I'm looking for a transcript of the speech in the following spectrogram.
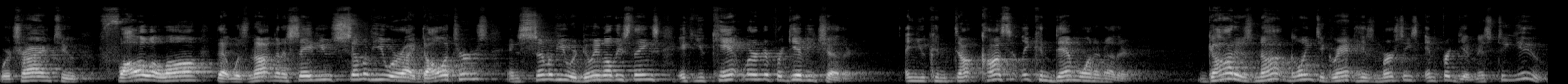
were trying to follow a law that was not going to save you. Some of you were idolaters, and some of you were doing all these things. If you can't learn to forgive each other, and you can constantly condemn one another, God is not going to grant his mercies and forgiveness to you.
